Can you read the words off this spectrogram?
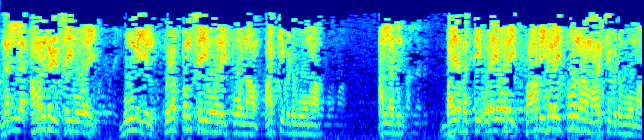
நல்ல அமல்கள் செய்வோரை பூமியில் குழப்பம் செய்வோரை போல் நாம் ஆக்கிவிடுவோமா? அல்லது பயபக்தி உடையோரை பாவிகளைப் போல் நாம் ஆக்கிவிடுவோமா?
